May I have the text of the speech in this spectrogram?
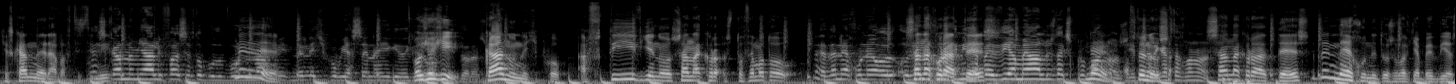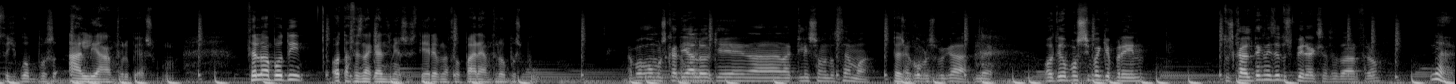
Και ας κάνουν rap αυτή τη στιγμή. Έτσι κάνουν μια άλλη φάση αυτό που μπορεί Ναι, να ναι. μην- δεν έχει hip hop για σένα ή δεν ξέρω Όχι, εγώ τι όχι. τώρα, ας πούμε. Κάνουν hip hop. Αυτοί οι ίδιοι ενώ σαν ακρο... στο θέμα το Ναι, δεν έχουν, ο- Σαν δεν έχουν την ίδια ακροατές. παιδεία με άλλους, εντάξει, προφανώς. Ναι, αυτό εννοώ. Σα- χρονών. Σαν ακροατές δεν έχουν τόσο βαθιά παιδεία στο hip hop όπως άλλοι άνθρωποι, ας πούμε. Θέλω να πω ότι όταν θες να κάνεις μια σωστή έρευνα, αυτό πάρε ανθρώπους που. Να πω εγώ όμως κάτι άλλο και να, να κλείσω με το θέμα. Πες μου. εγώ προσωπικά. Ναι. Ότι όπως είπα και πριν, τους καλλιτέχνες δεν τους πείραξε αυτό το άρθρο. Ναι,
